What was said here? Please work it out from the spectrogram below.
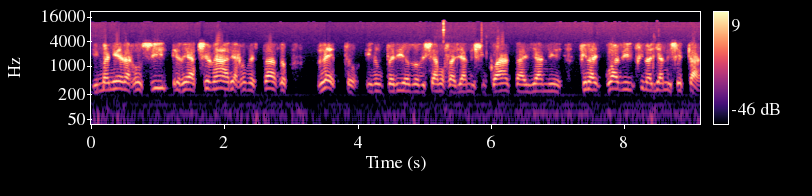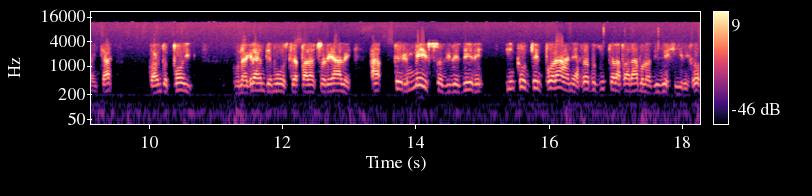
in maniera così reazionaria come è stato letto in un periodo diciamo fra gli anni 50 e gli anni fino a, quasi fino agli anni 70 quando poi una grande mostra a Palazzo Reale ha permesso di vedere in contemporanea proprio tutta la parabola di De Chirico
